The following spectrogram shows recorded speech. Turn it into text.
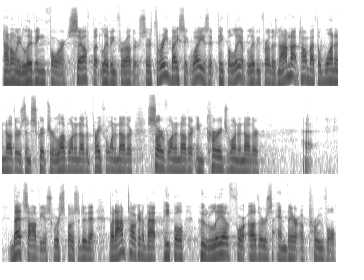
Not only living for self, but living for others. There are three basic ways that people live, living for others. Now, I'm not talking about the one another's in Scripture love one another, pray for one another, serve one another, encourage one another. Uh, that's obvious. We're supposed to do that. But I'm talking about people who live for others and their approval.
